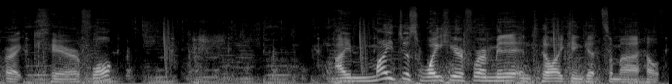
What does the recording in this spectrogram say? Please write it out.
Alright, careful. I might just wait here for a minute until I can get some uh, health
